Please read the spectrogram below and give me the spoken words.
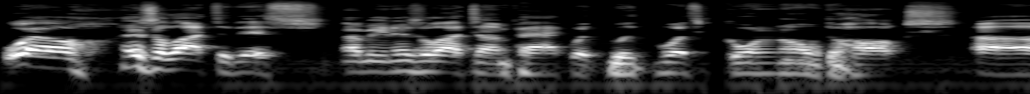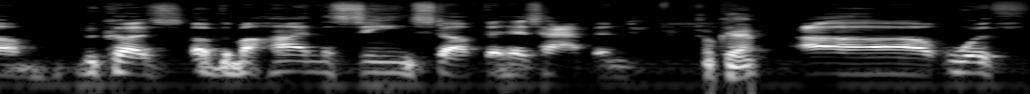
Well, there's a lot to this. I mean, there's a lot to unpack with, with what's going on with the Hawks um, because of the behind the scenes stuff that has happened. Okay. Uh, with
